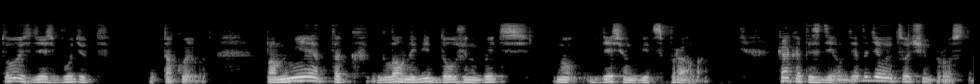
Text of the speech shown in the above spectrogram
то здесь будет вот такой вот. По мне, так главный вид должен быть, ну, здесь он вид справа. Как это сделать? Это делается очень просто.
